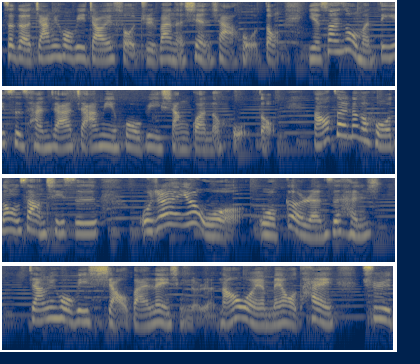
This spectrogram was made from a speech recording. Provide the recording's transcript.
这个加密货币交易所举办的线下活动，也算是我们第一次参加加密货币相关的活动。然后在那个活动上，其实我觉得，因为我我个人是很加密货币小白类型的人，然后我也没有太去，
